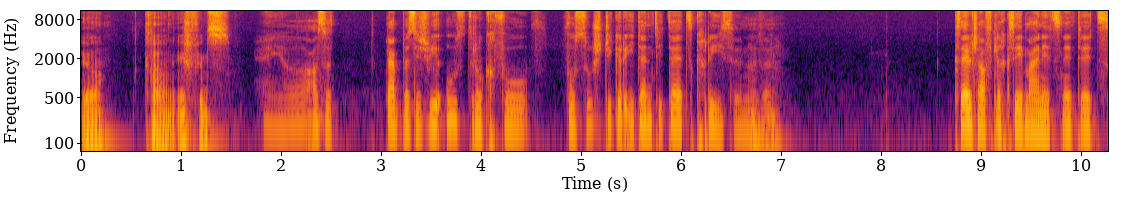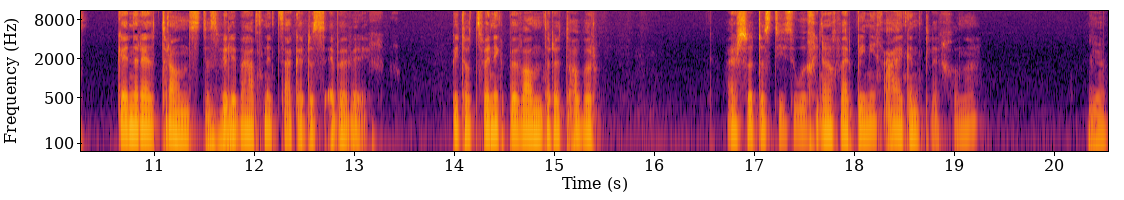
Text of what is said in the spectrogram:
Ja, keine Ahnung. Ich finde es. Hey, ja, also ich glaube, es ist wie Ausdruck von, von sonstiger Identitätskrisen, oder? Gesellschaftlich gesehen meine ich jetzt nicht jetzt generell trans, das will ich überhaupt nicht sagen, dass eben, ich bin da zu wenig bewandert, aber weißt du, dass die Suche nach, wer bin ich eigentlich, oder? Ja.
